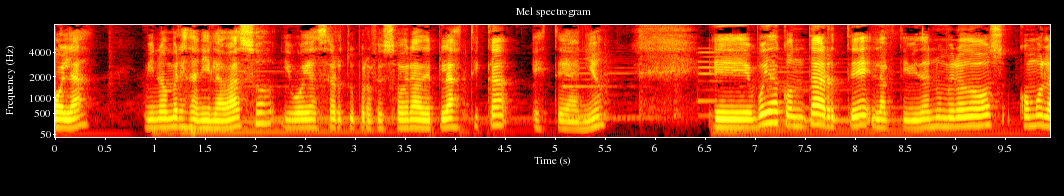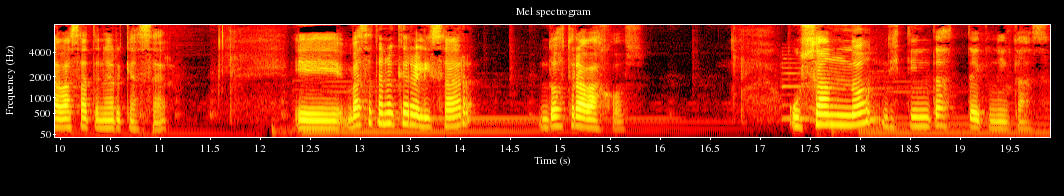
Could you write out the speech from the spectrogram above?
Hola, mi nombre es Daniela Basso y voy a ser tu profesora de plástica este año. Eh, voy a contarte la actividad número 2, cómo la vas a tener que hacer. Eh, vas a tener que realizar dos trabajos usando distintas técnicas.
